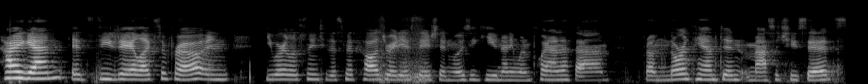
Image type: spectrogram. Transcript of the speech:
Hi again, it's DJ Alexa Pro, and you are listening to the Smith College radio station, WOZQ 91.9 FM from Northampton, Massachusetts.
